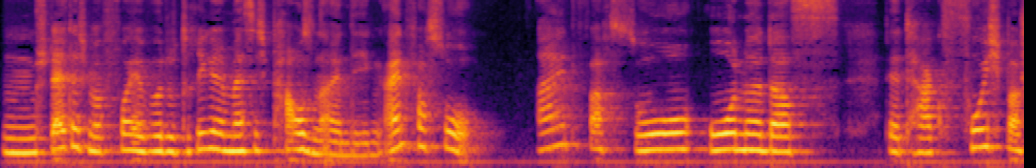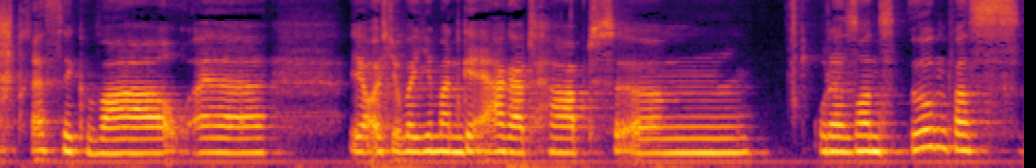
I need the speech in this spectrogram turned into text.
Hm, stellt euch mal vor, ihr würdet regelmäßig Pausen einlegen. Einfach so. Einfach so, ohne dass der Tag furchtbar stressig war, äh, ihr euch über jemanden geärgert habt ähm, oder sonst irgendwas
